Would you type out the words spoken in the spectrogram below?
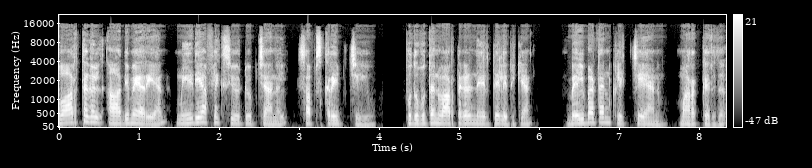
വാർത്തകൾ ആദ്യമേ അറിയാൻ Media Flix YouTube channel subscribe ചെയ്യൂ. പുതുപുത്തൻ വാർത്തകൾ നേരത്തെ ലഭിക്കാൻ ബെൽ ബട്ടൺ ക്ലിക്ക് ചെയ്യാനും മറക്കരുത്.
